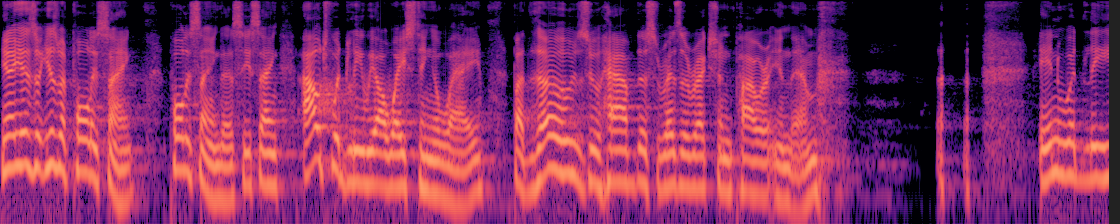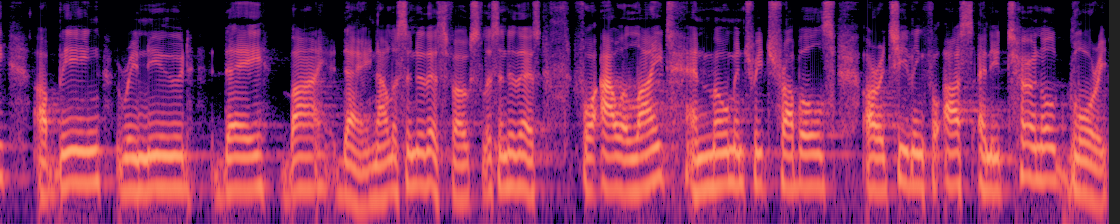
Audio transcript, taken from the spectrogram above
You know, here's, here's what Paul is saying. Paul is saying this. He's saying, outwardly we are wasting away, but those who have this resurrection power in them inwardly are being renewed day by day. Now, listen to this, folks. Listen to this. For our light and momentary troubles are achieving for us an eternal glory.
